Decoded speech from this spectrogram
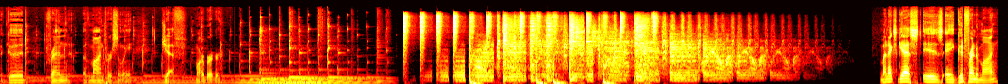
a good friend of mine personally, Jeff Marburger. My next guest is a good friend of mine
